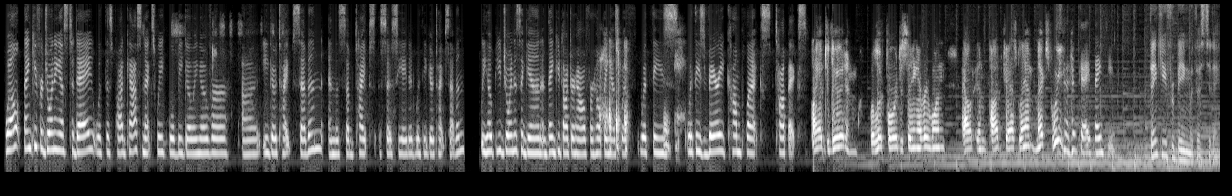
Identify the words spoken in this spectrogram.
Well, thank you for joining us today with this podcast. Next week, we'll be going over uh, ego type 7 and the subtypes associated with ego type 7 we hope you join us again and thank you dr howell for helping us with with these with these very complex topics. Glad to do it and we'll look forward to seeing everyone out in podcast land next week. Okay thank you. Thank you for being with us today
